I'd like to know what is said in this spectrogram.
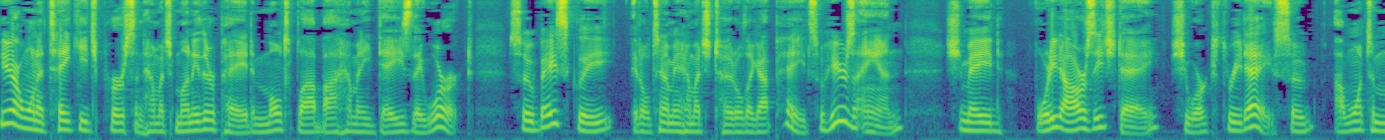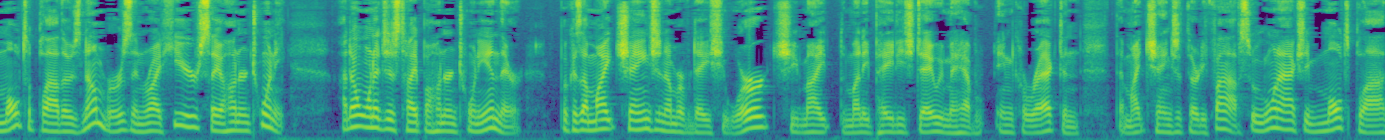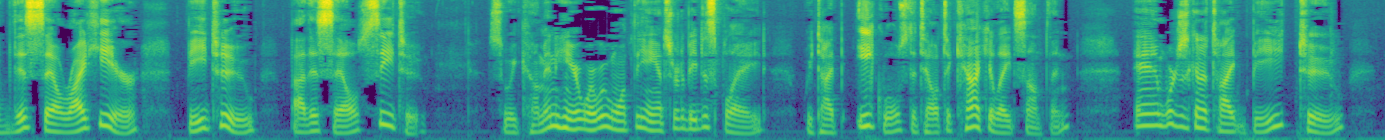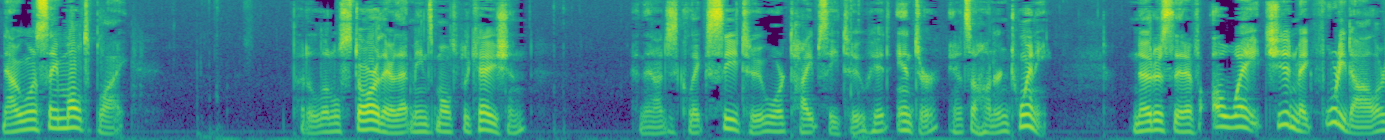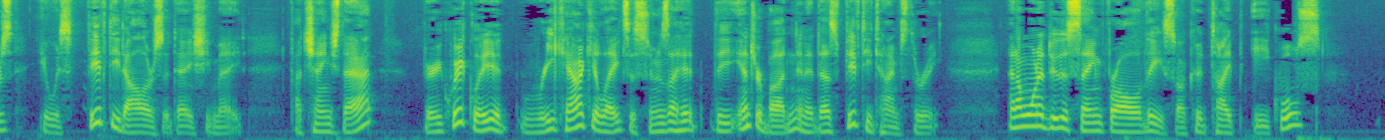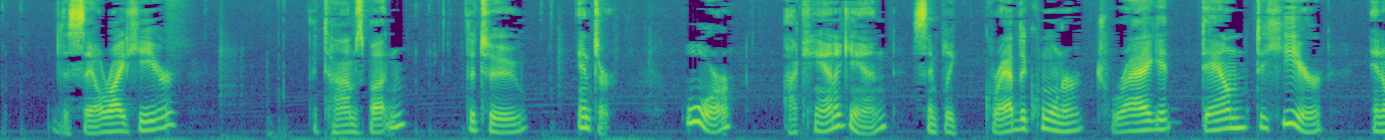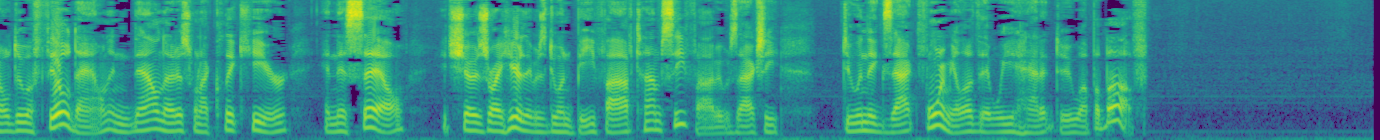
Here I want to take each person, how much money they're paid, and multiply by how many days they worked. So basically, it'll tell me how much total they got paid. So here's Ann. She made $40 each day. She worked three days. So I want to multiply those numbers and right here say 120. I don't want to just type 120 in there because I might change the number of days she worked. She might, the money paid each day, we may have incorrect and that might change to 35. So we want to actually multiply this cell right here, B2, by this cell C2. So we come in here where we want the answer to be displayed. We type equals to tell it to calculate something. And we're just going to type B2. Now we want to say multiply. Put a little star there. That means multiplication. And then I just click C2 or type C2, hit enter, and it's 120. Notice that if, oh wait, she didn't make $40, it was $50 a day she made. If I change that, very quickly it recalculates as soon as I hit the enter button and it does 50 times 3. And I want to do the same for all of these. So I could type equals the cell right here, the times button, the 2, enter. Or I can again simply grab the corner, drag it down to here, and it'll do a fill down. And now notice when I click here in this cell, it shows right here that it was doing B5 times C5. It was actually doing the exact formula that we had it do up above.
